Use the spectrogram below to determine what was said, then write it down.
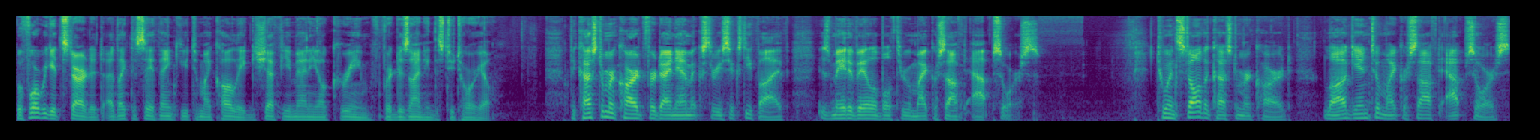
Before we get started, I'd like to say thank you to my colleague, Chef Emmanuel Karim, for designing this tutorial. The customer card for Dynamics 365 is made available through Microsoft AppSource. To install the customer card, log into Microsoft AppSource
